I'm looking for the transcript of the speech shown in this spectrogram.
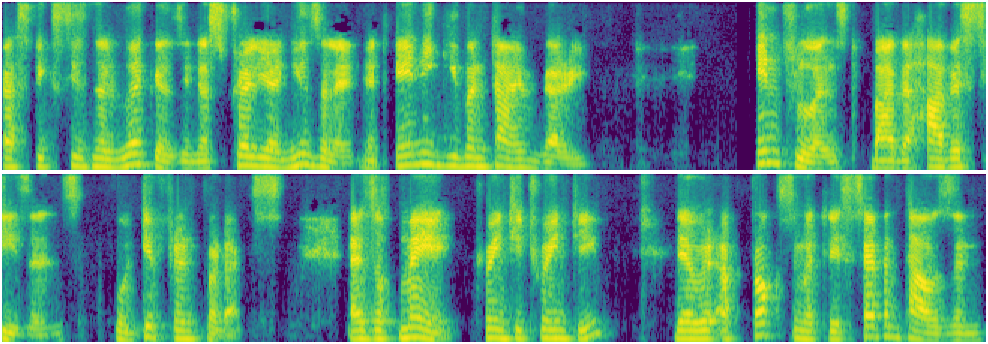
Pacific seasonal workers in Australia and New Zealand at any given time vary, influenced by the harvest seasons for different products. As of May 2020, there were approximately 7,000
